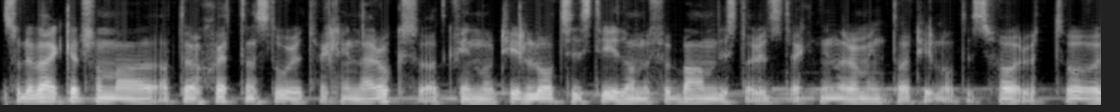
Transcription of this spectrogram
Så det verkar som att det har skett en stor utveckling där också. Att kvinnor tillåts i stridande förband i större utsträckning när de inte har tillåtits förut. Och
